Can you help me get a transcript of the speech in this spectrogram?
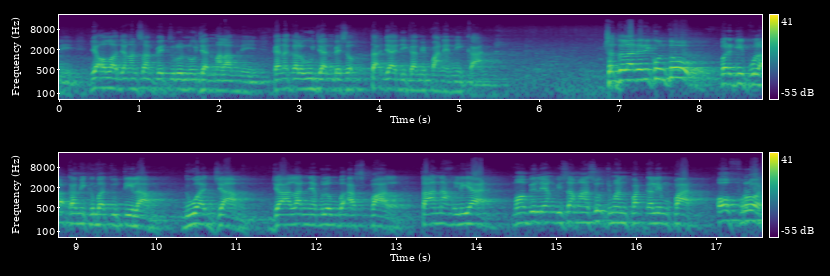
ini. Ya Allah jangan sampai turun hujan malam ini. Karena kalau hujan besok tak jadi kami panen ikan. Setelah dari Kuntu, pergi pula kami ke Batu Tilam. Dua jam. Jalannya belum beraspal. Tanah liat. Mobil yang bisa masuk cuma 4 kali 4 Off-road.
